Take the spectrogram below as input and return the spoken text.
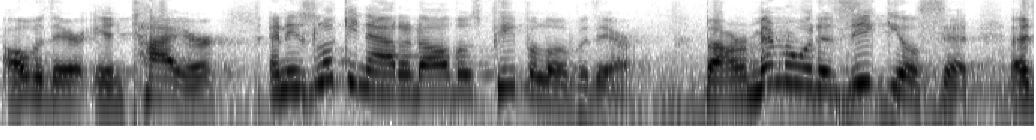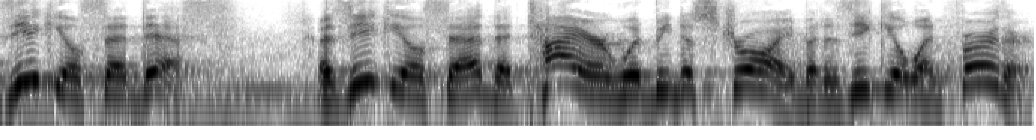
over there in Tyre, and he's looking out at all those people over there. But remember what Ezekiel said. Ezekiel said this. Ezekiel said that Tyre would be destroyed, but Ezekiel went further.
